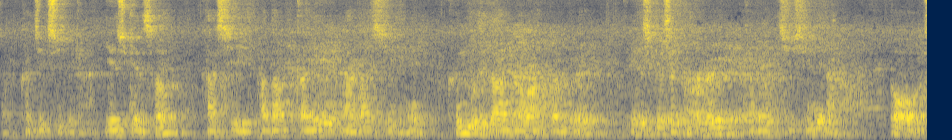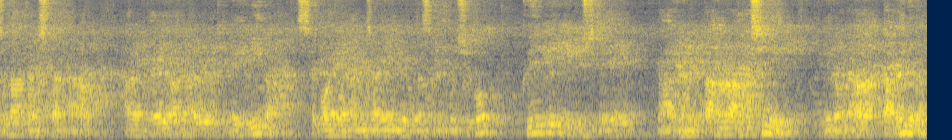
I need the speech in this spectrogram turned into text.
자, 같이 읽습니다. 예수께서 다시 바닷가에 나가시니 큰 무리가 나왔거늘 예수께서 그들을 가르치시니라. 또 지나가시다가 알벨 아들 레위가 세관에 앉아 있는 것을 보시고 그에게 이르시되 나를 따르라 하시니 일어나 따르니라.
